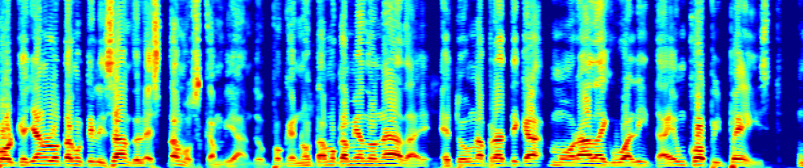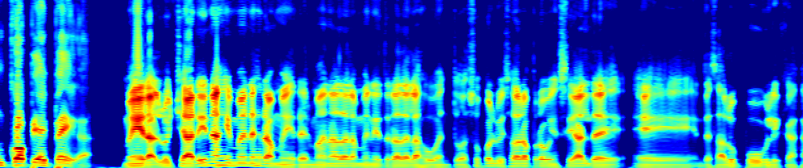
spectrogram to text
porque ya no lo están utilizando, le estamos cambiando, porque no estamos cambiando nada. ¿eh? Esto es una práctica morada igualita, es un copy-paste, un copia y pega. Mira, Lucharina Jiménez Ramírez, hermana de la ministra de la Juventud, es supervisora provincial de, eh, de Salud Pública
